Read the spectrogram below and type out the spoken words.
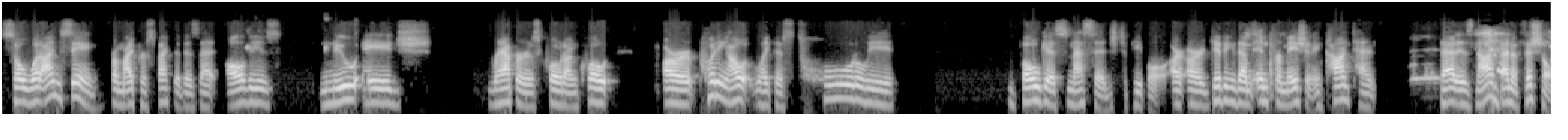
So what i'm seeing from my perspective is that all these new age rappers, quote unquote, are putting out like this totally bogus message to people, are, are giving them information and content that is not beneficial,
